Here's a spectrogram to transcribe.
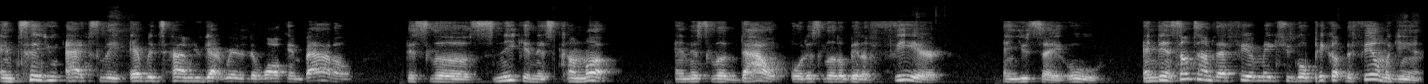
until you actually every time you got ready to walk in battle, this little sneakiness come up and this little doubt or this little bit of fear, and you say, ooh. And then sometimes that fear makes you go pick up the film again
